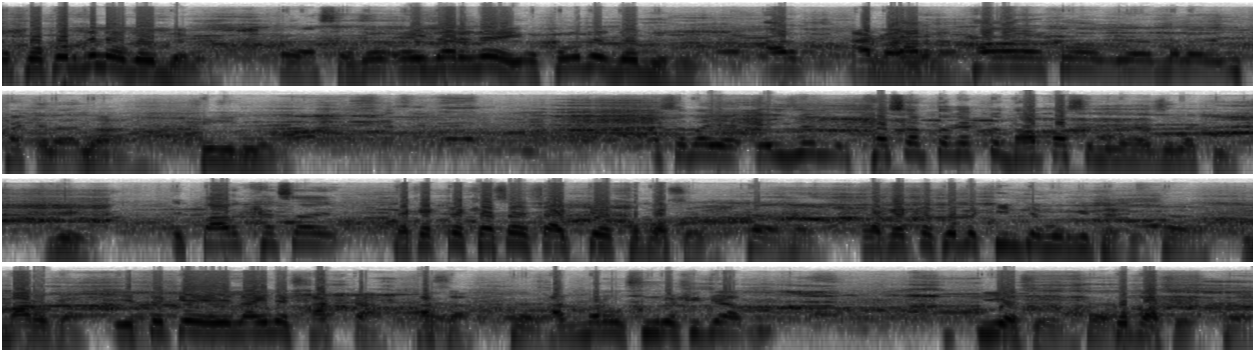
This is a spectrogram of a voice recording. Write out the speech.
ও ঠোকর দিলে ও দৌড় দেবে। আচ্ছা। এই ধারে নেই ও ঠোকর দিলে দৌড় দেবে। আর আর খাওয়ার আর কোনো মানে ই থাকে না? না সুযোগ নেই। আচ্ছা ভাই এই যে খেসার তো একটা ধাপ আছে মনে হয় যে নাকি? জি। এই পার খেসায় এক একটা খেসায় চারটে খোপ আছে। হ্যাঁ হ্যাঁ। এক একটা খোপে তিনটে মুরগি থাকে। হ্যাঁ। বারোটা। এ থেকে এই লাইনে ষাটটা খাসা। হ্যাঁ। সাত বারো চুরাশিটা ই আছে হ্যাঁ। খোপ আছে। হ্যাঁ।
